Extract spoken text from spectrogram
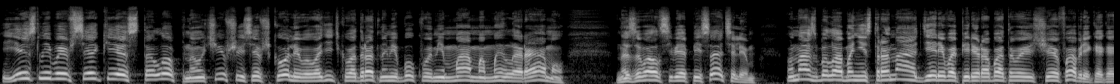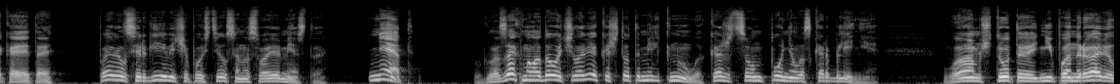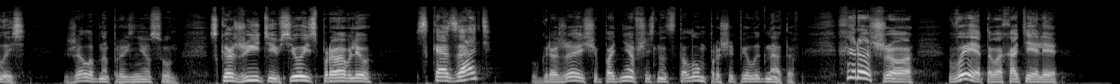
«Если бы всякий остолоп, научившийся в школе выводить квадратными буквами «мама мыла раму», называл себя писателем, у нас была бы не страна, а деревоперерабатывающая фабрика какая-то». Павел Сергеевич опустился на свое место. «Нет». В глазах молодого человека что-то мелькнуло. Кажется, он понял оскорбление. «Вам что-то не понравилось?» — жалобно произнес он. «Скажите, все исправлю». «Сказать?» — угрожающе поднявшись над столом, прошипел Игнатов. «Хорошо. Вы этого хотели».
